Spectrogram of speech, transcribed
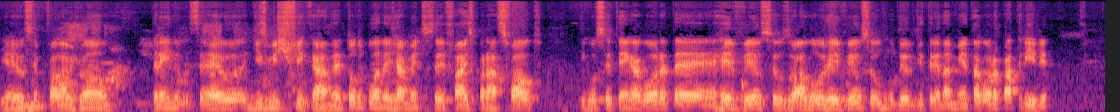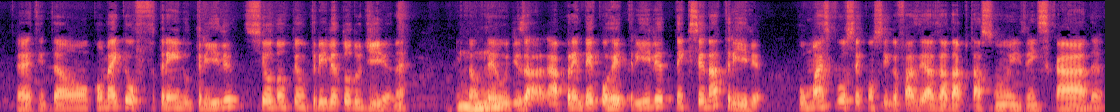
E aí eu sempre falava, João, treino é desmistificar, né? Todo planejamento que você faz para asfalto e você tem que agora até rever os seus valores, rever o seu modelo de treinamento agora para trilha. Certo? Então, como é que eu treino trilha se eu não tenho trilha todo dia, né? Então, uhum. o, aprender a correr trilha tem que ser na trilha. Por mais que você consiga fazer as adaptações em escada,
